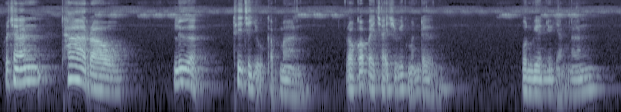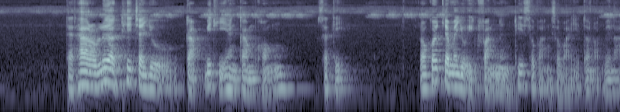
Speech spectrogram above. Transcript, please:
เพราะฉะนั้นถ้าเราเลือกที่จะอยู่กับมารเราก็ไปใช้ชีวิตเหมือนเดิมวนเวียนอยู่อย่างนั้น แต่ถ้าเราเลือกที่จะอยู่กับวิถีแห่งกรรมของ สติ เราก็จะมาอยู่อีกฝั่งหนึ่งที่สว่างไสวตลอดเวลา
